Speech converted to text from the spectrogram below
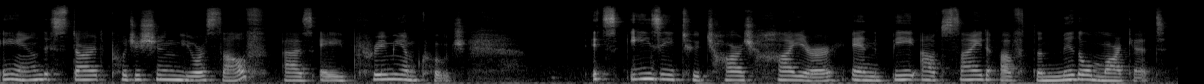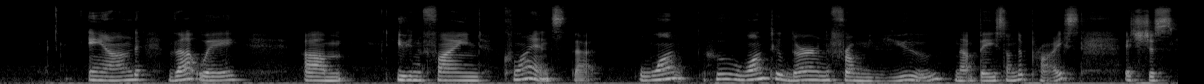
and start positioning yourself as a premium coach it's easy to charge higher and be outside of the middle market and that way um, you can find clients that want who want to learn from you not based on the price. It's just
